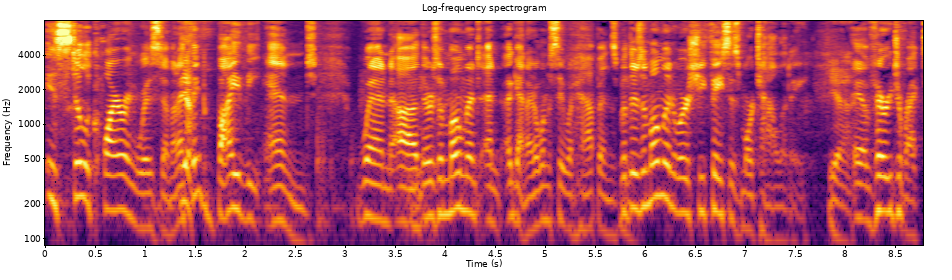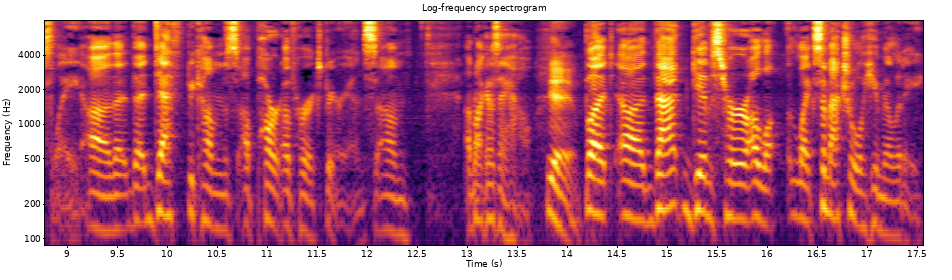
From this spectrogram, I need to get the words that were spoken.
is still acquiring wisdom, and I think by the end, when uh, there's a moment, and again, I don't want to say what happens, but there's a moment where she faces mortality, Yeah. uh, very directly. Uh, that that death becomes a part of her experience. Um, I'm not going to say how. Yeah, yeah. But uh, that gives her a lo- like some actual humility.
